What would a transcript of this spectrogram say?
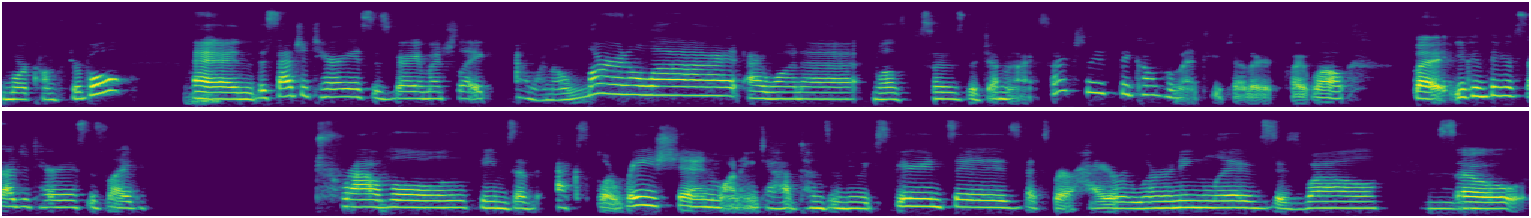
more comfortable. And the Sagittarius is very much like, I want to learn a lot. I want to, well, so is the Gemini. So actually, they complement each other quite well. But you can think of Sagittarius as like travel, themes of exploration, wanting to have tons of new experiences. That's where higher learning lives as well. Mm. So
